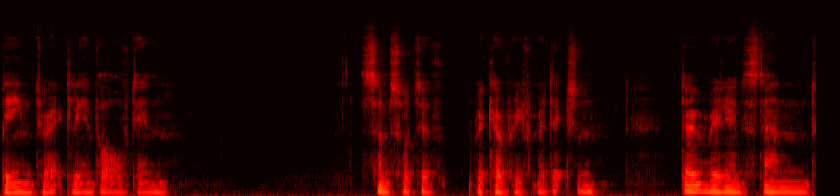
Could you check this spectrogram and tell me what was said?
been directly involved in some sort of recovery from addiction don't really understand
